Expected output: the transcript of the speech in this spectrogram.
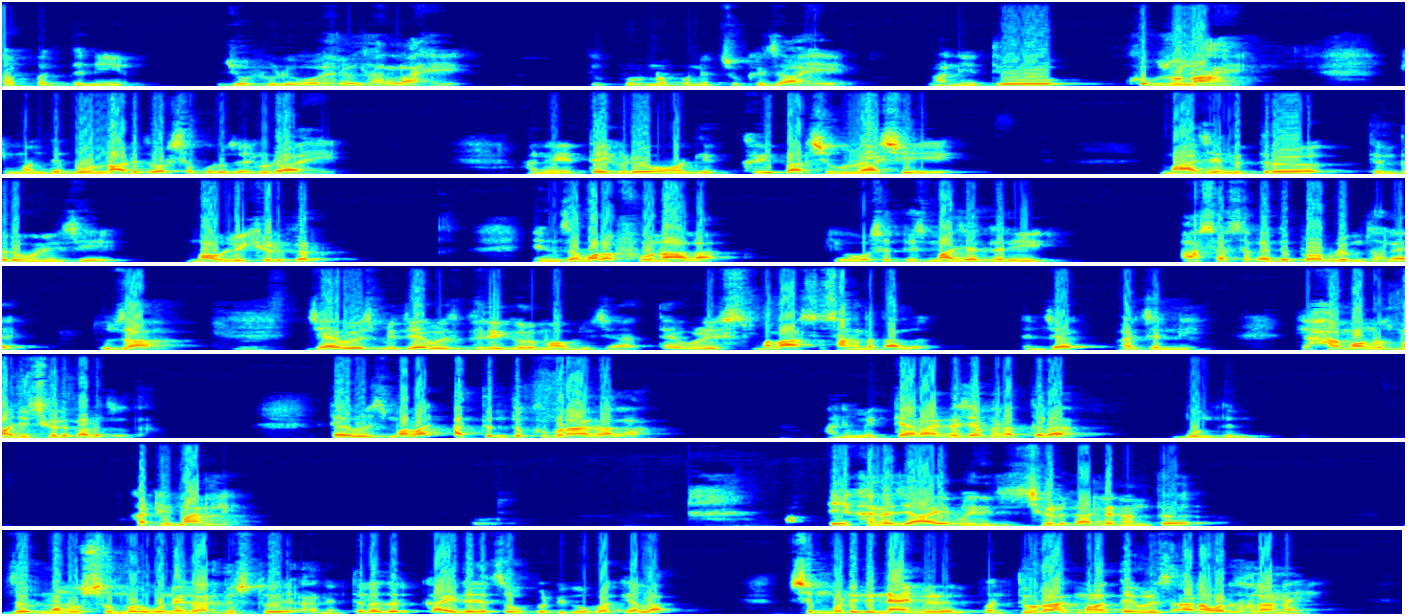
त्या पद्धतीने जो व्हिडिओ व्हायरल झाला आहे तो पूर्णपणे चुकीचा आहे आणि तो खूप जुना आहे. किमान ते दोन अडीच वर्षापूर्वीचा व्हिडिओ आहे. आणि त्या व्हिडिओमधली खरी पार्श्वभूमी अशी आहे माझे मित्र तिंत्रवणीचे माऊली खेडकर यांचा मला फोन आला की बाबा सतीश माझ्या घरी असा असा काहीतरी प्रॉब्लेम झालाय तू जा. ज्यावेळेस मी ज्यावेळेस घरी गेलो माऊलीच्या त्यावेळेस मला असं सांगण्यात आलं त्यांच्या घरच्यांनी की हा माणूस माझी छेड काढत होता. त्यावेळेस मला अत्यंत खूप राग आला. आणि मी त्या रागाच्या भरात त्याला दोन तीन काठी मारले. एखाद्याच्या आई बहिणीची छेड काढल्यानंतर जर माणूस समोर गुन्हेगार दिसतोय आणि त्याला जर कायद्याच्या चौकटीत उभा केला शंभर टक्के न्याय मिळेल. पण तो राग मला त्यावेळेस अनावर झाला नाही.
